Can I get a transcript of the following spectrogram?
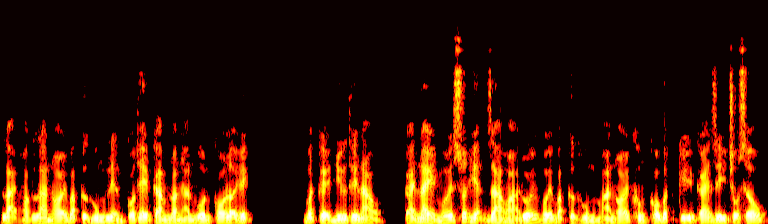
Lại hoặc là nói bắc cực hùng liền có thể cam đoan hắn vốn có lợi ích. Bất kể như thế nào, cái này mới xuất hiện ra hỏa đối với bắc cực hùng mà nói không có bất kỳ cái gì chỗ xấu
